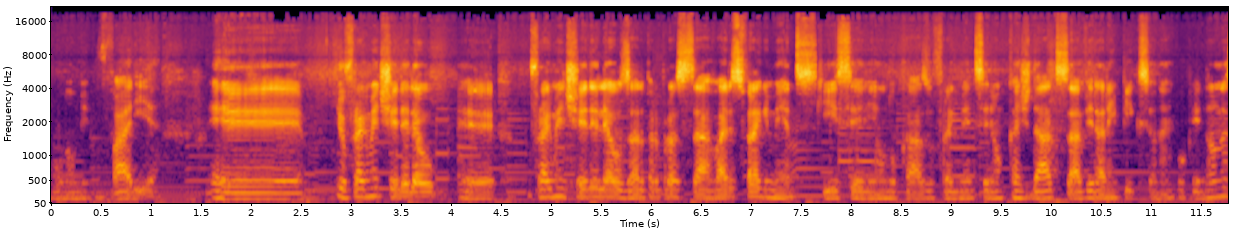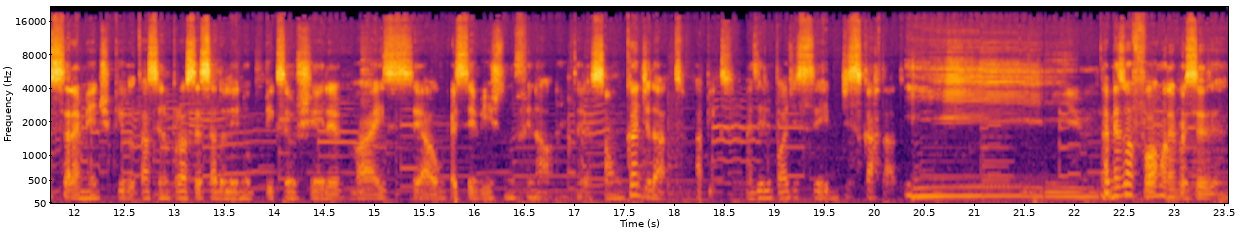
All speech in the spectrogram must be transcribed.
o nome varia. É, e o Fragment Shader ele é o, é, o Fragment Shader ele é usado para processar vários fragmentos que seriam, no caso, fragmentos seriam candidatos a virarem pixel, né? Porque não necessariamente o que está sendo processado ali no Pixel Shader vai ser algo que vai ser visto no final, né? Então, é só um candidato a pixel, mas ele pode ser descartado. E da mesma forma, né, você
